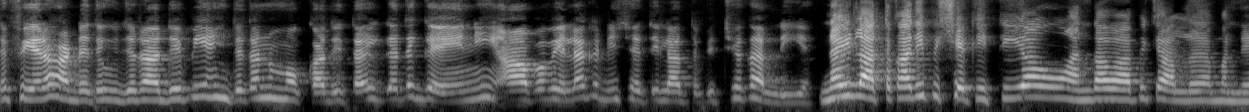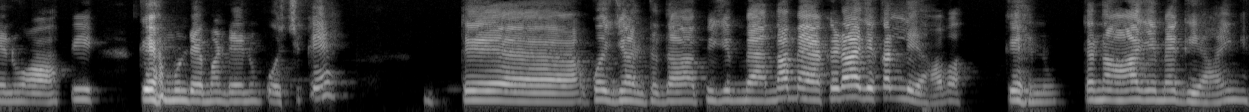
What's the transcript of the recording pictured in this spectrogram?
ਤੇ ਫਿਰ ਸਾਡੇ ਤੇ ਉਜਰਾ ਜੇ ਵੀ ਅਸੀਂ ਤੇ ਤੁਹਾਨੂੰ ਮੌਕਾ ਦਿੱਤਾ ਸੀਗਾ ਤੇ ਗਏ ਨਹੀਂ ਆਪ ਵੇਲਾ ਕਿੱਡੀ ਛੇਤੀ ਲੱਤ ਪਿੱਛੇ ਕਰ ਲਈ ਆ। ਨਹੀਂ ਲੱਤ ਕਾਦੀ ਪਿੱਛੇ ਕੀਤੀ ਆ? ਉਹ ਆਂਦਾ ਵਾ ਵੀ ਚੱਲ ਮੰਨੇ ਨੂੰ ਆ ਵੀ ਕਿਸੇ ਮੁੰਡੇ ਮੰਡੇ ਨੂੰ ਪੁੱਛ ਕੇ ਤੇ ਕੋਈ ਏਜੰਟ ਦਾ ਵੀ ਜੇ ਮੈਂ ਨਾ ਮੈਂ ਕਿਹੜਾ ਅਜੇ ਘੱਲਿਆ ਵਾ ਕਿਸੇ ਨੂੰ ਤੇ ਨਾ ਅਜੇ ਮੈਂ ਗਿਆ ਹੀ ਆ।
